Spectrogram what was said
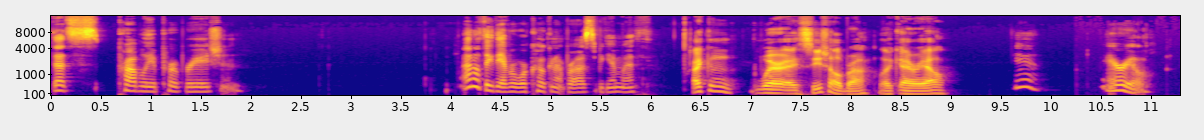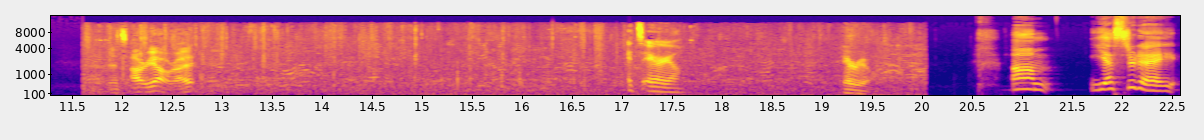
That's probably appropriation. I don't think they ever wore coconut bras to begin with. I can wear a seashell bra like Ariel. Yeah. Ariel. It's Ariel, right? It's Ariel. Ariel. Um yesterday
